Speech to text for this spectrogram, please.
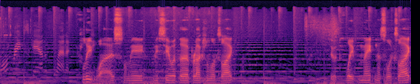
Long range scan of planet. Fleet-wise, let me let me see what the production looks like. See what the fleet maintenance looks like.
